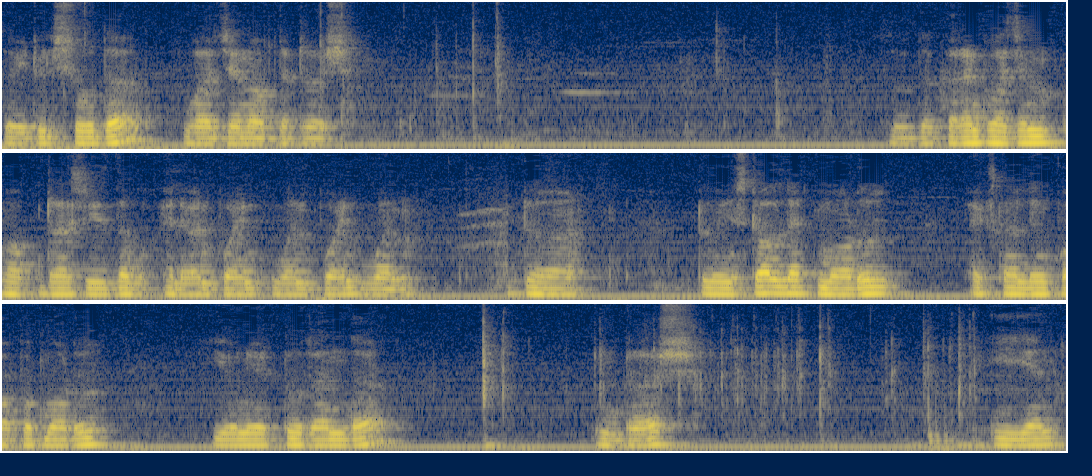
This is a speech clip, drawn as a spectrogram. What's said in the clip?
So it will show the version of the drush so the current version of drush is the 11.1.1 uh, to install that module external link pop-up module you need to run the drush en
